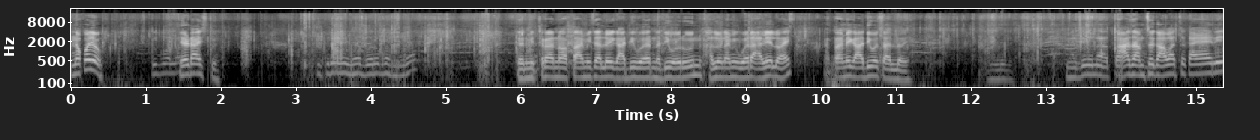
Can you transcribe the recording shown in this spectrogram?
नको येऊ. तू तू. हे बरोबर नाही का? तर मित्रांनो आता आम्ही चाललोय गादीवर नदीवरून. खालून आम्ही वर आलेलो आहे. आता आम्ही गादीवर चाललोय. नदीहून आता आज आमचं गावाचं काय आहे रे?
